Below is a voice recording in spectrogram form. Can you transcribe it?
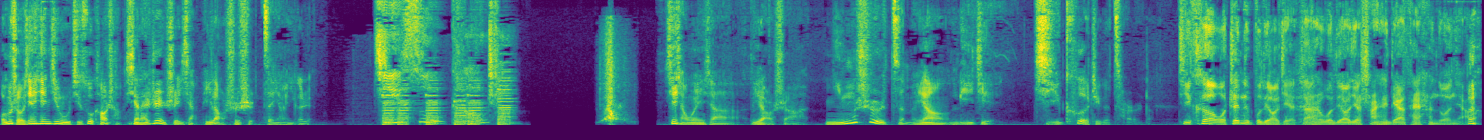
我们首先先进入极速考场，先来认识一下李老师是怎样一个人。极速考场，先想问一下李老师啊，您是怎么样理解“极客”这个词儿的？极客我真的不了解，但是我了解上海电视台很多年了。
